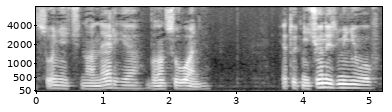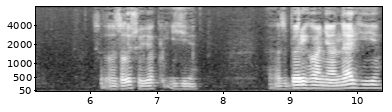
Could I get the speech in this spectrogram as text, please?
сонячна енергія, балансування. Я тут нічого не змінював, залишив як є. Зберігання енергії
